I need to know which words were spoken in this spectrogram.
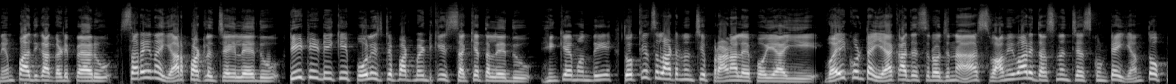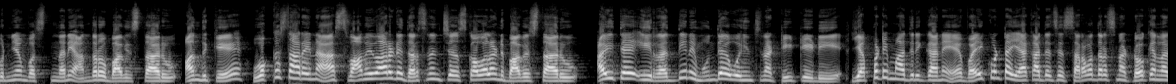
నింపాదిగా గడిపారు. సరైన ఏర్పాట్లు చేయలేదు. టీటీడీకి పోలీస్ డిపార్ట్మెంట్కి సఖ్యత లేదు. ఇంకేముంది? తొక్కిసలాట నుంచి ప్రాణాలైపోయాయి వైకుంఠ ఏకాదశి రోజున స్వామివారి దర్శనం చేసుకుంటే ఎంతో పుణ్యం వస్తుందని అందరూ భావిస్తారు. అందుకే ఒక్కసారైనా స్వామివారిని దర్శనం చేసుకోవాలని భావిస్తారు. అయితే ఈ రద్దీని ముందే ఊహించిన టీటీడీ ఎప్పటి మాదిరిగానే వైకుంఠ ఏకాదశి సర్వదర్శన టోకెన్ల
